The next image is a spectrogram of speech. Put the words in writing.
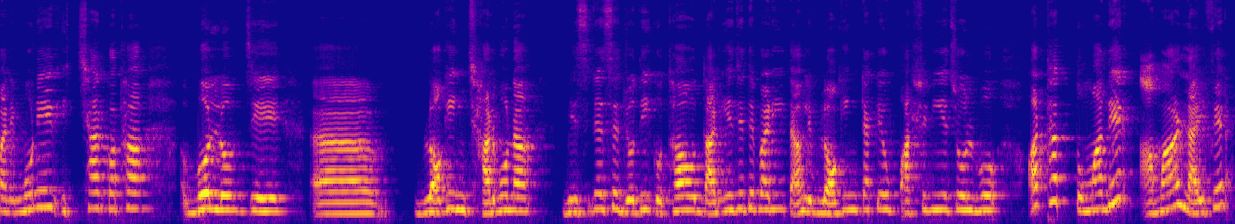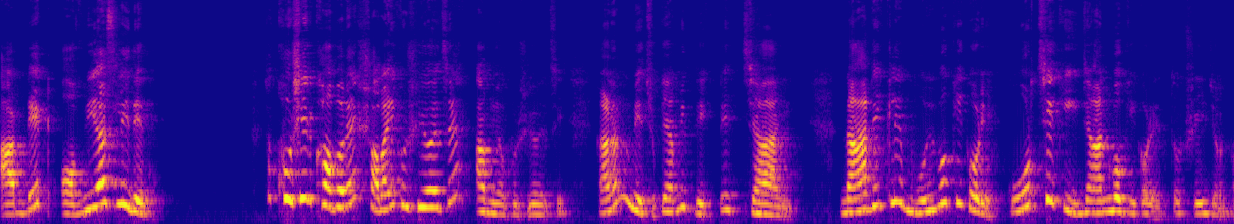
মানে মনের ইচ্ছার কথা বলল যে ব্লগিং ছাড়বো না বিজনেসে যদি কোথাও দাঁড়িয়ে যেতে পারি, তাহলে ব্লগিংটাকেও পাশে নিয়ে চলবো। অর্থাৎ তোমাদের আমার লাইফের আপডেট অবভিয়াসলি দেবো। তো খুশির খবরে সবাই খুশি হয়েছে, আমিও খুশি হয়েছি। কারণ বেচুকে আমি দেখতে চাই। না দেখলে বলব কি করে? করছে কি? জানব কি করে? তো সেই জন্য।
